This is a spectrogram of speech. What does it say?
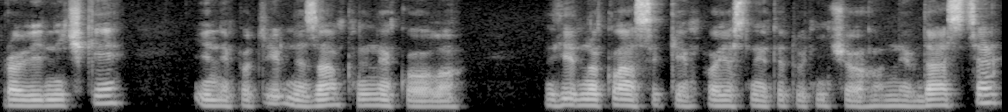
провіднички і не потрібне замкнене коло. Згідно класики, пояснити тут нічого не вдасться.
